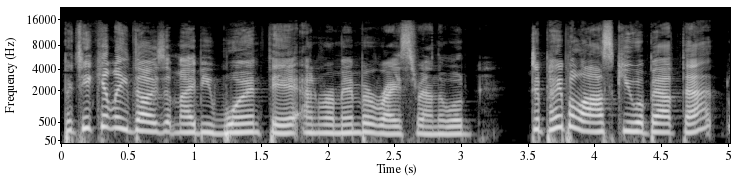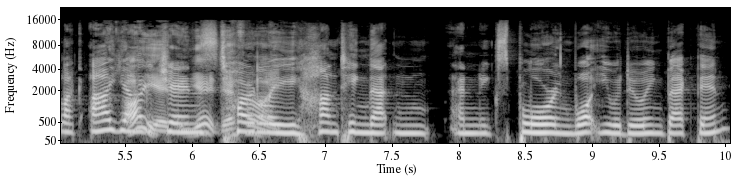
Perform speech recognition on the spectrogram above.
particularly those that maybe weren't there and remember Race Around the World, do people ask you about that? Like, are young oh, yeah, gens yeah, totally hunting that and, and exploring what you were doing back then?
